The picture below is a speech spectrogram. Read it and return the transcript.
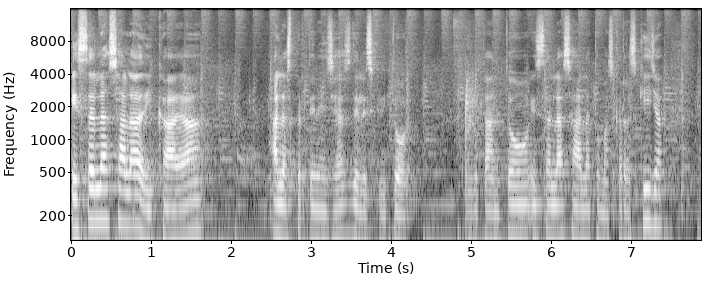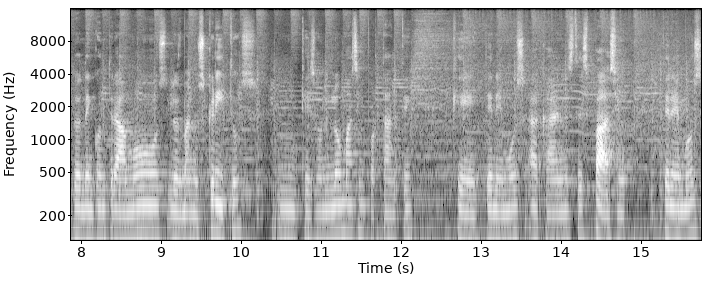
Esta es la sala dedicada a las pertenencias del escritor. Por lo tanto, esta es la sala Tomás Carrasquilla, donde encontramos los manuscritos, mm, que son lo más importante que tenemos acá en este espacio. Tenemos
